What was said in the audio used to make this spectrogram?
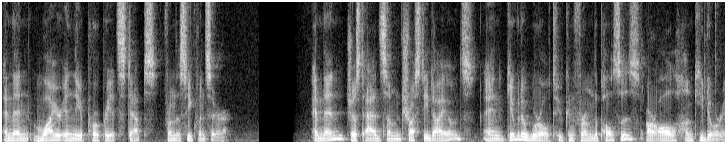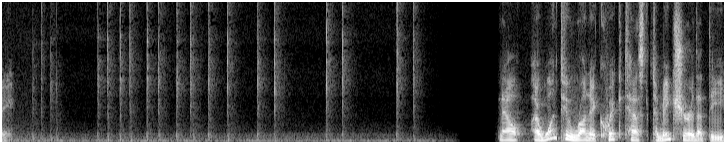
and then wire in the appropriate steps from the sequencer. And then just add some trusty diodes and give it a whirl to confirm the pulses are all hunky-dory. Now, I want to run a quick test to make sure that the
